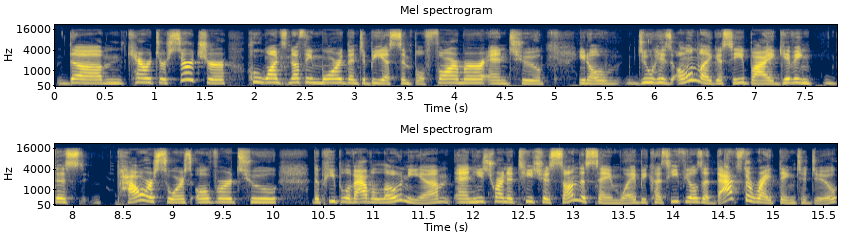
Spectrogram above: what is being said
the um, character searcher who wants nothing more than to be a simple farmer and to, you know, do his own legacy by giving this power source over to the people of Avalonia. And he's trying to teach his son the same way because he feels that that's the right thing to do.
